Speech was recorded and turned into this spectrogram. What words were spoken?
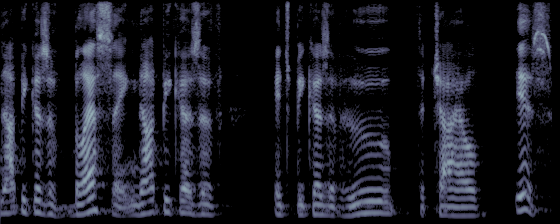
not because of blessing, not because of, it's because of who the child is.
